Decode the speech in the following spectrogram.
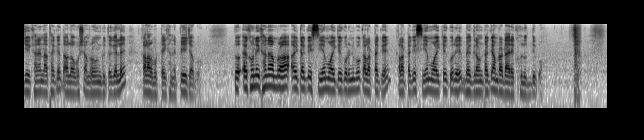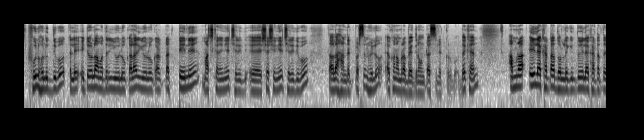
যে এখানে না থাকে তাহলে অবশ্যই আমরা উইন্ডোতে গেলে কালার বোর্ডটা এখানে পেয়ে যাব। তো এখন এখানে আমরা এটাকে সিএম ওয়াইকে করে নিব কালারটাকে কালারটাকে সিএম ওয়াইকে করে ব্যাকগ্রাউন্ডটাকে আমরা ডাইরেক্ট হলুদ দিব। ফুল হলুদ দিব, তাহলে এটা হলো আমাদের ইয়েলো কালার ইয়েলো কালারটা টেনে মাঝখানে নিয়ে ছেড়ে শেষে নিয়ে ছেড়ে দিব, তাহলে হান্ড্রেড পার্সেন্ট হইল। এখন আমরা ব্যাকগ্রাউন্ডটা সিলেক্ট করব। দেখেন, আমরা এই লেখাটা ধরলে কিন্তু এই লেখাটাতে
